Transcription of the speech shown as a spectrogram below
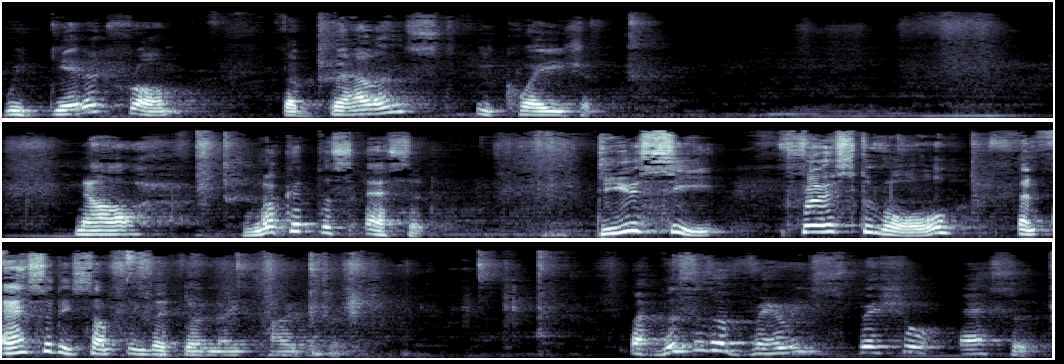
We get it from the balanced equation. Now, look at this acid. Do you see, first of all, an acid is something that donates hydrogen. But this is a very special acid.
